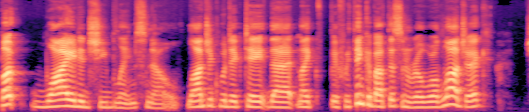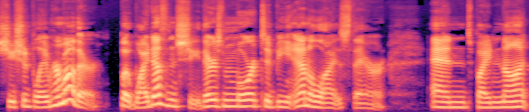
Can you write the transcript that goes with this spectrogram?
But why did she blame Snow? Logic would dictate that, like, if we think about this in real world logic, she should blame her mother. But why doesn't she? There's more to be analyzed there. And by not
